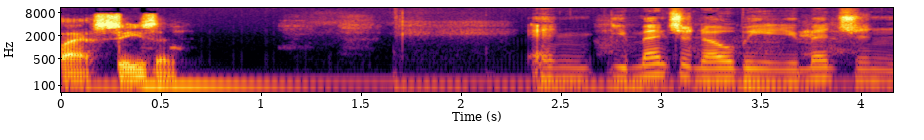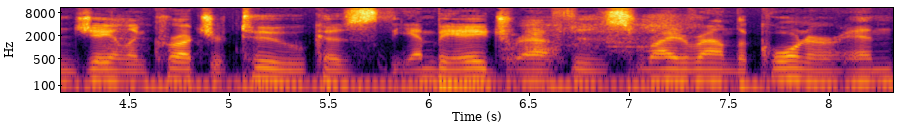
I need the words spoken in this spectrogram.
last season. And you mentioned Obi, and you mentioned Jalen Crutcher too, because the NBA draft is right around the corner, and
